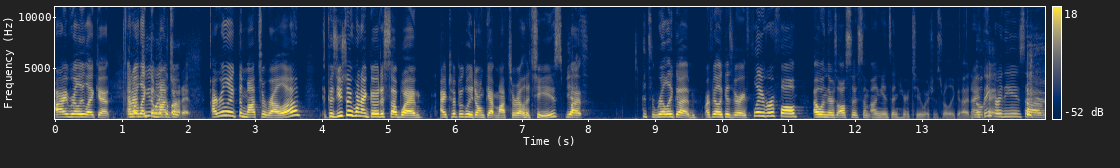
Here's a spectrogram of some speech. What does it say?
I really like it. And, I what like do the like mozzarella. about it? I really like the mozzarella because usually when I go to Subway, I typically don't get mozzarella cheese. Yes. But it's really good. I feel like it's very flavorful. Oh, and there's also some onions in here too, which is really good. And I think Okay. are these uh,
